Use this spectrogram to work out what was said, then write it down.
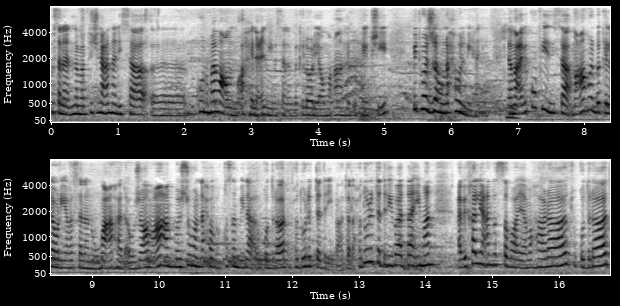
مثلا لما بتجي عنا نساء آه، بيكونوا ما معهم مؤهل علمي مثلا بكالوريا أو معاهد وهيك شيء بيتوجهوا نحو المهني. لما عم بيكون في نساء معاهم بكالوريا مثلا ومعهد أو جامعة عم توجههم نحو قسم بناء القدرات وحضور التدريبات. هلأ حضور التدريبات دائما عم بيخلي عند الصبايا مهارات وقدرات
